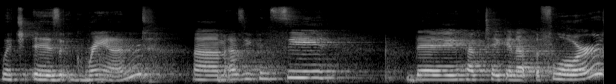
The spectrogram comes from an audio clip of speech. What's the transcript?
which is grand. Um, as you can see, they have taken up the floors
